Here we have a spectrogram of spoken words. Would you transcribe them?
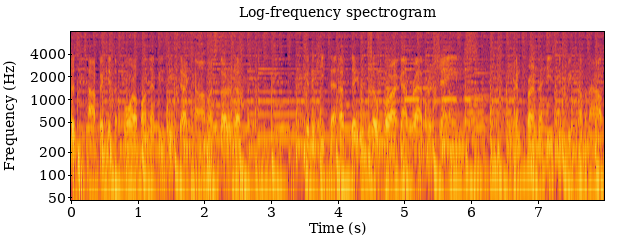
there is a topic in the forum on netmusic.com. I started up, going to keep that updated. So far, I got Bradford James confirmed that he's going to be coming out.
